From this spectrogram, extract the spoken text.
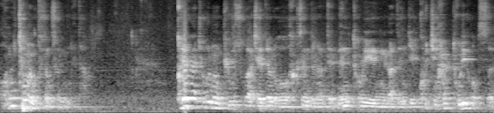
엄청난 부정성입니다. 그래가지고는 교수가 제대로 학생들한테 멘토링이라든지 코칭할 도리가 없어요.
